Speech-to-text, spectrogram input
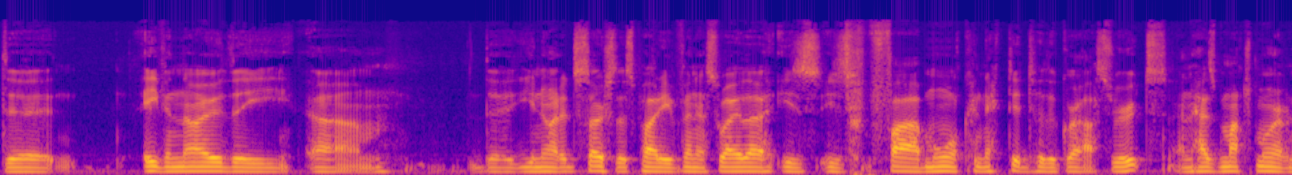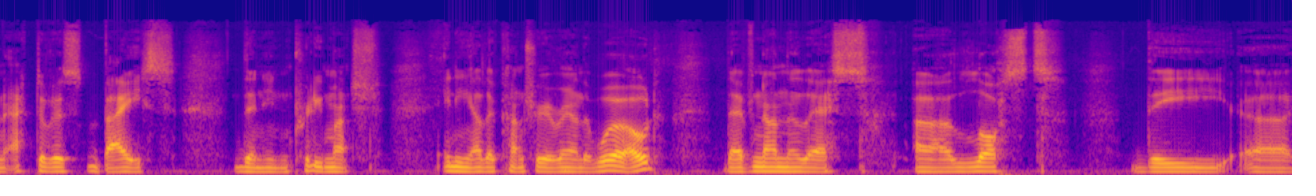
the even though the um, the United Socialist Party of Venezuela is is far more connected to the grassroots and has much more of an activist base than in pretty much any other country around the world. They've nonetheless uh, lost the uh,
